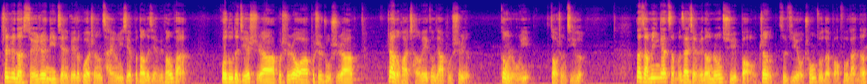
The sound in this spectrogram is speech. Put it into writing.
甚至呢，随着你减肥的过程，采用一些不当的减肥方法，过度的节食啊，不吃肉啊，不吃主食啊，这样的话，肠胃更加不适应，更容易造成饥饿。那咱们应该怎么在减肥当中去保证自己有充足的饱腹感呢？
